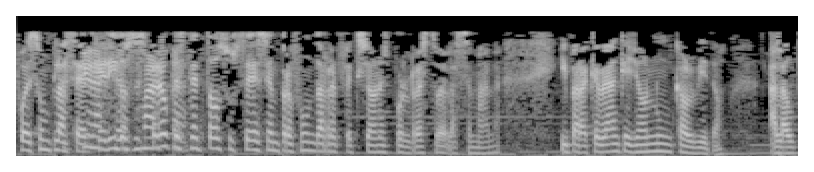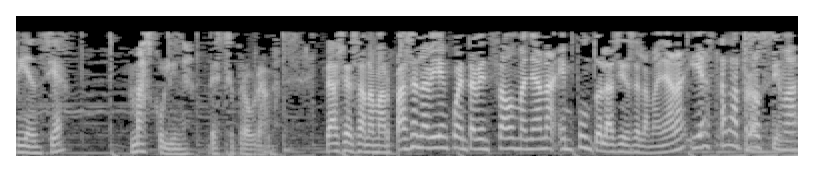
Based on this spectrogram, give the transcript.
Pues un placer, queridos. Espero que estén todos ustedes en profundas reflexiones por el resto de la semana y para que vean que yo nunca olvido a la audiencia masculina de este programa. Gracias, Ana Mar. Pásenla bien, cuenta bien. Estamos mañana en punto a las 10 de la mañana y hasta la próxima.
